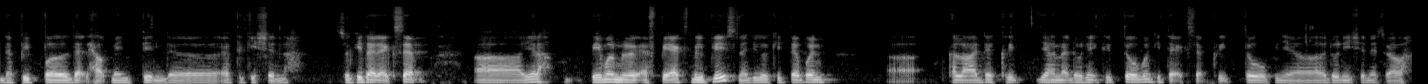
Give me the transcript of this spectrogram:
the people that help maintain the application lah. So kita ada accept uh, yalah payment melalui FPX bill please dan juga kita pun uh, kalau ada krip yang nak donate crypto pun kita accept crypto punya donation as well lah.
